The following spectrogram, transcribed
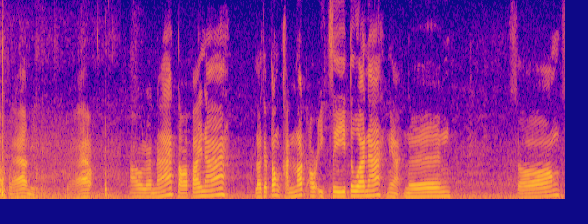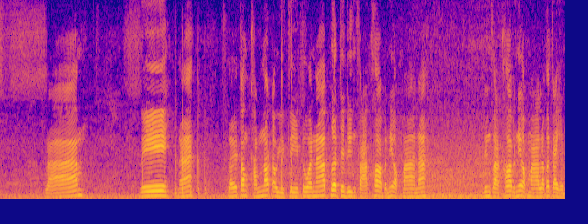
ออกแล้วนี่แล้วเอาและนะต่อไปนะ เราจะต้องขันน็อตเอาอีกสี่ตัวนะ เนี่ยหนึ่งสองสาม สี่นะเราจะต้องขันน็อตเอาอีกสี่ตัวนะ เพื่อจะดึงฝาครอบอันนี้ออกมานะ ดึงฝาครอบอันนี้ออกมาเราก็จะเห็น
